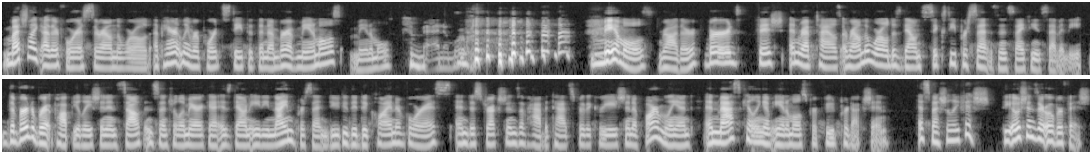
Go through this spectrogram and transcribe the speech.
Much like other forests around the world, apparently reports state that the number of mammals, mammals, mammals, rather, birds, fish, and reptiles around the world is down 60% since 1970. The vertebrate population in South and Central America is down 89% due to the decline of forests and destructions of habitats for the creation of farmland and mass killing of animals for food production. Especially fish. The oceans are overfished,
